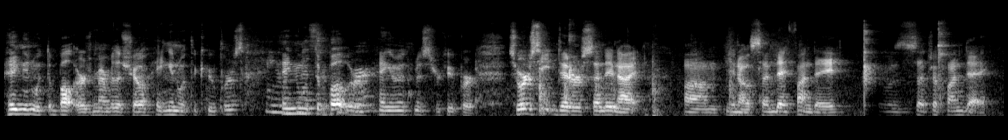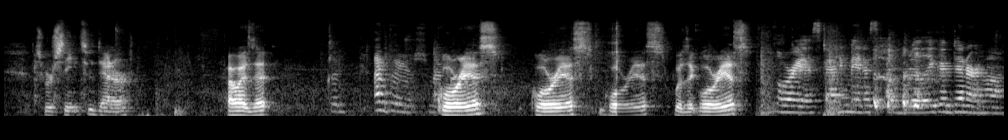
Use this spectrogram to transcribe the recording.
Hanging with the butlers. Remember the show, Hanging with the Coopers? Hanging with the butler. Cooper. Hanging with Mr. Cooper. So we're just eating dinner Sunday night. Um, you know, Sunday fun day. It was such a fun day. So we're just eating some dinner. How is it? Good. I'm finished. Glorious. Glorious. Glorious. Was it glorious? Glorious. Daddy made us a really good dinner, huh?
